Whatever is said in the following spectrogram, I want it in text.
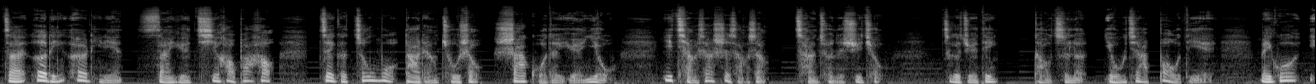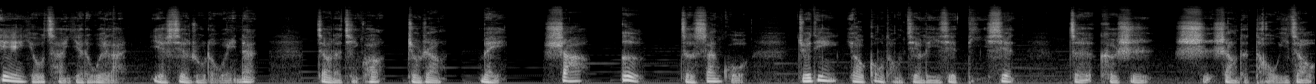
在二零二零年三月七号、八号这个周末大量出售沙国的原油，以抢下市场上残存的需求。这个决定导致了油价暴跌，美国页岩油产业的未来也陷入了危难。这样的情况就让美、沙、俄这三国决定要共同建立一些底线，这可是史上的头一遭。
